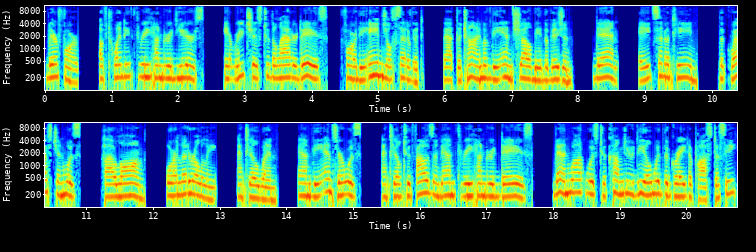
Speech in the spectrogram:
therefore, of 2300 years. It reaches to the latter days, for the angel said of it, at the time of the end shall be the vision. Dan. 817. The question was, how long, or literally, until when? And the answer was, until 2300 days. Then what was to come to deal with the great apostasy?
